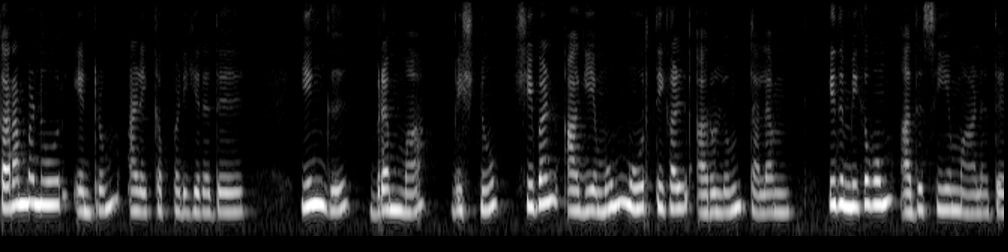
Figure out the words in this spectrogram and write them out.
கரம்பனூர் என்றும் அழைக்கப்படுகிறது. இங்கு பிரம்மா விஷ்ணு சிவன் ஆகிய மும்மூர்த்திகள் அருளும் தலம். இது மிகவும் அதிசயமானது.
